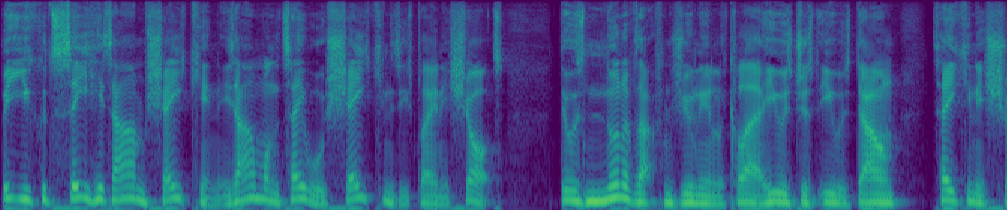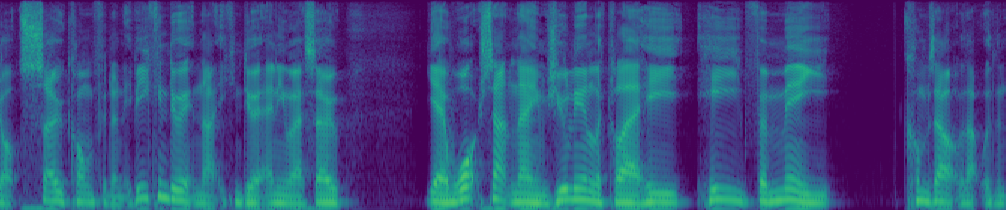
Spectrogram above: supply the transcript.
But you could see his arm shaking. His arm on the table was shaking as he's playing his shots. There was none of that from Julien Leclercq. He was just he was down, taking his shots, so confident. If he can do it in that, he can do it anywhere. So yeah, watch that name, Julian Leclercq. He he for me comes out of that with an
